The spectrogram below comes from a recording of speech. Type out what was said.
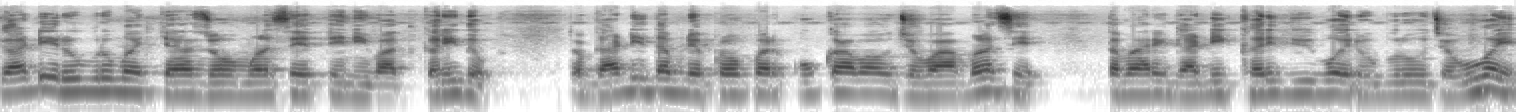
ગાડી રૂબરૂમાં ક્યાં જોવા મળશે તેની વાત કરી દો તો ગાડી તમને પ્રોપર કુકાવાવ જોવા મળશે. તમારે ગાડી ખરીદવી હોય, રૂબરૂ જવું હોય,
